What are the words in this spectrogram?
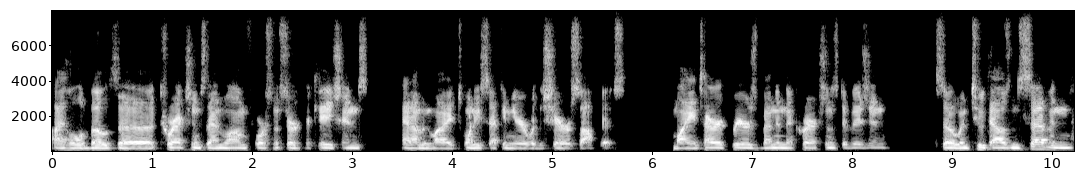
I hold both uh, corrections and law enforcement certifications, and I'm in my 22nd year with the Sheriff's Office. My entire career has been in the Corrections Division. So in 2007,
